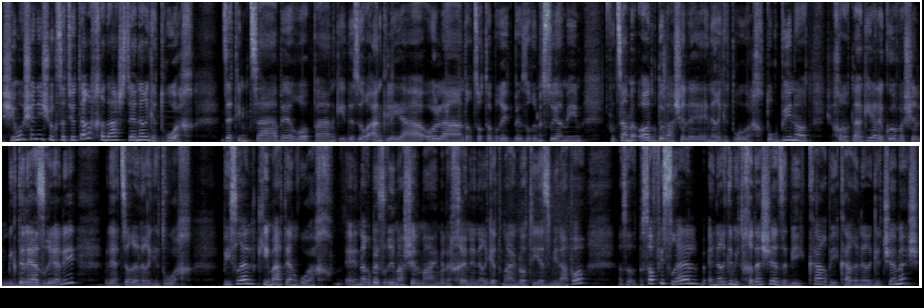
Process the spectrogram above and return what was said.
שימוש שני שהוא קצת יותר חדש זה אנרגיית רוח. זה תמצא באירופה, נגיד אזור אנגליה, הולנד, ארה"ב באזורים מסוימים, תפוצה מאוד גדולה של אנרגיית רוח. טורבינות שיכולות להגיע לגובה של מגדלי עזריאלי ולייצר אנרגיית רוח. בישראל כמעט אין רוח, אין הרבה זרימה של מים, ולכן אנרגיית מים לא תהיה זמינה פה. אז בסוף ישראל, אנרגיה מתחדשת זה בעיקר, בעיקר אנרגיית שמש,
